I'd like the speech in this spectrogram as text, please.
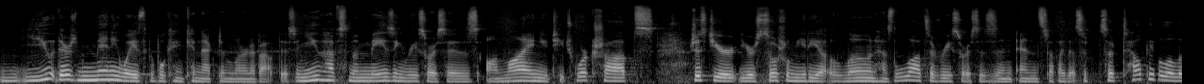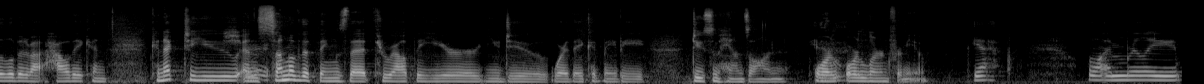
you there's many ways people can connect and learn about this. And you have some amazing resources online. You teach workshops. Just your your social media alone has lots of resources and, and stuff like that. So, so tell people a little bit about how they can connect to you and some of the things that throughout the year you do where they could maybe do some hands-on or, or learn from you. Yeah. Well, I'm really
